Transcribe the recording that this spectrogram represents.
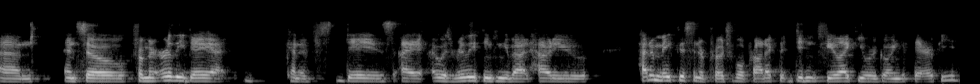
Um, and so from an early day kind of days, I, I was really thinking about how to how to make this an approachable product that didn't feel like you were going to therapy.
